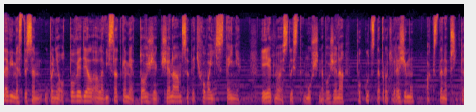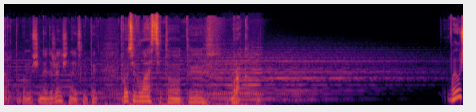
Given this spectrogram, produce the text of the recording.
Nevím, jestli jsem úplně odpověděl, ale výsledkem je to, že k ženám se teď chovají stejně. Je jedno, jestli jste muž nebo žena, pokud jste proti režimu, pak jste nepřítel. To byl mužina nebo žena, jestli ty против власти, то ты враг. Vy už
